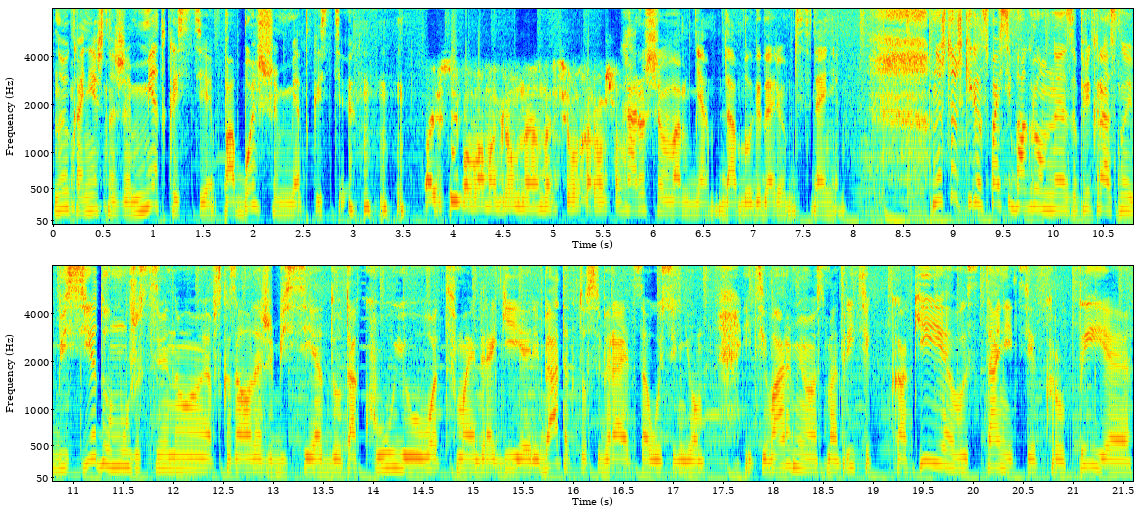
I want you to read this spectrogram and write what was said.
ну и, конечно же, меткости, побольше меткости. Спасибо вам огромное, Анна. Всего хорошего. Хорошего вам дня. Да, благодарю. До свидания. Ну что ж, Кирилл, спасибо огромное за прекрасную беседу, мужественную, я бы сказала, даже беседу такую. Вот, мои дорогие ребята, кто собирается осенью идти в армию, смотрите, какие вы станете крутые,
